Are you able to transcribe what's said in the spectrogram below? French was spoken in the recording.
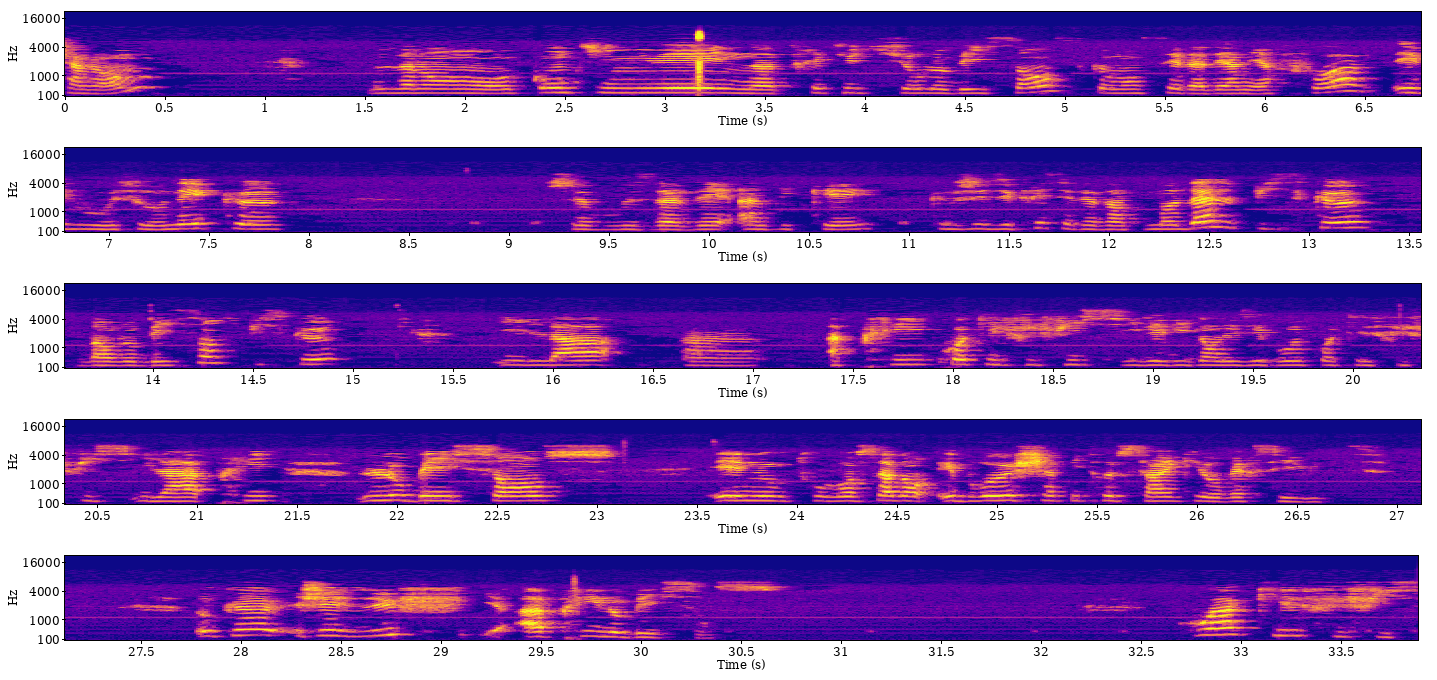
Shalom. Nous allons continuer notre étude sur l'obéissance, commencée la dernière fois, et vous vous souvenez que je vous avais indiqué que Jésus-Christ était notre modèle, puisque, dans l'obéissance, puisque il a appris, quoi qu'il fût fils, il est dit dans les Hébreux, quoi qu'il fût fils, il a appris l'obéissance, et nous trouvons ça dans Hébreux chapitre 5 et au verset 8. Donc euh, Jésus a appris l'obéissance. Quoi qu'il fût fils.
